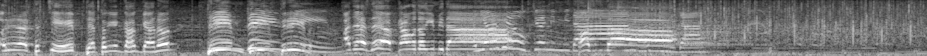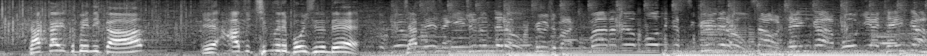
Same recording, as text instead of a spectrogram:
어린이날 특집 대통령과 함께하는 드림 드림 드림. 드림. 안녕하세요, 강호동입니다. 안녕하세요, 옥주현입니다. 반갑습니다. 반갑습니다. 가까이서 뵈니까 예 아주 친근해 보이시는데 자, 세상이 주는 대로 그저 받기만 하면 모든 것은 그대로 싸울 텐가 포기할 텐가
